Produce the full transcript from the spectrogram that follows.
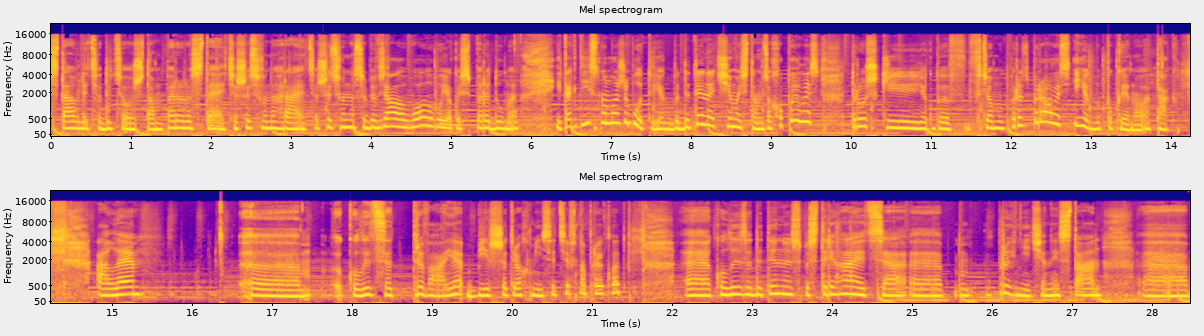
ставляться до цього ж там переросте, чи щось вона грається, щось вона собі взяла в голову, якось передумає. І так дійсно може бути, якби дитина чимось там захопилась, трошки якби в цьому порозбиралась і якби покинула. Так. Але е, коли це триває більше трьох місяців, наприклад, е, коли за дитиною спостерігається е, пригнічений стан, е,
